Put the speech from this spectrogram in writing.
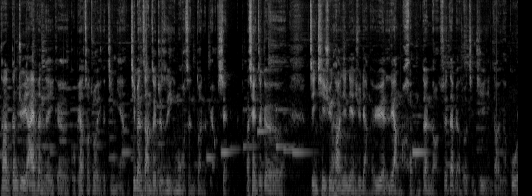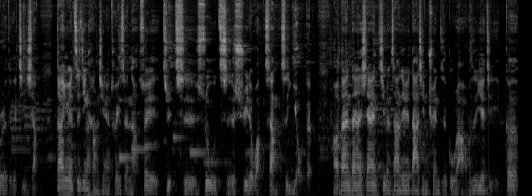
那根据 Ivan 的一个股票操作一个经验，基本上这就是一个陌生段的表现。而且这个景气讯号已经连续两个月亮红灯了，所以代表说景气已经到一个过热的一个迹象。当然，因为资金行情的推升啊，所以指数持续的往上是有的。好，但是但是现在基本上这些大型全职股啦，或是业绩各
